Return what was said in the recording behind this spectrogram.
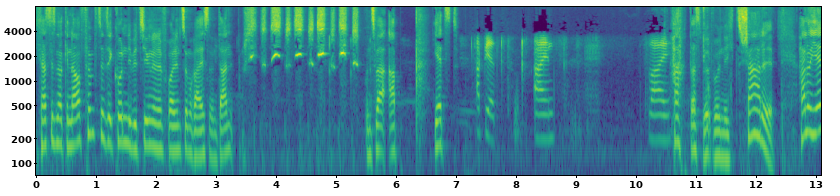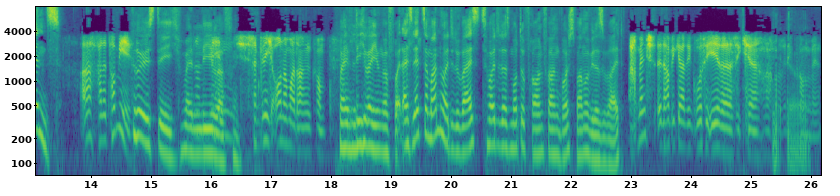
Ich hast jetzt noch genau 15 Sekunden, die Beziehung deiner Freundin zum Reißen und dann. Und zwar ab jetzt. Ab jetzt. Eins, zwei. Ha, das wird wohl nichts. Schade. Hallo Jens. Ah, hallo Tommy. Grüß dich, mein lieber Freund. Dann bin ich auch nochmal dran gekommen. Mein lieber junger Freund. Als letzter Mann heute, du weißt, heute das Motto Frauen fragen Wosch, war mal wieder soweit. Ach Mensch, äh, da habe ich ja die große Ehre, dass ich hier noch mal gekommen bin.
